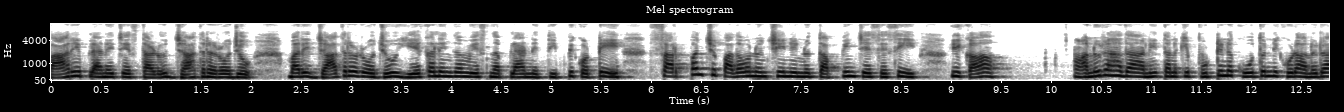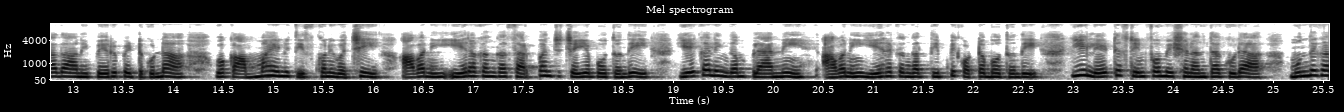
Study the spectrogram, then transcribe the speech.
భారీ ప్లానే చేస్తాడు జాతర రోజు. మరి జాతర రోజు ఏకలింగం వేసిన ప్లాన్ని తిప్పికొట్టి సర్పంచ్ పదవి నుంచి నిన్ను తప్పించేసేసి ఇక అనురాధ అని తనకి పుట్టిన కూతుర్ని కూడా అనురాధ అని పేరు పెట్టుకున్న ఒక అమ్మాయిని తీసుకొని వచ్చి అవని ఏ రకంగా సర్పంచ్ చేయబోతుంది ఏకలింగం ప్లాన్ని అవని ఏ రకంగా తిప్పి కొట్టబోతుంది ఈ లేటెస్ట్ ఇన్ఫర్మేషన్ అంతా కూడా ముందుగా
